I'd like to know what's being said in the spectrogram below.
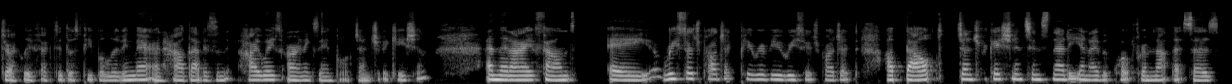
directly affected those people living there, and how that is an highways are an example of gentrification. And then I found a research project, peer review research project about gentrification in Cincinnati. And I have a quote from that that says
